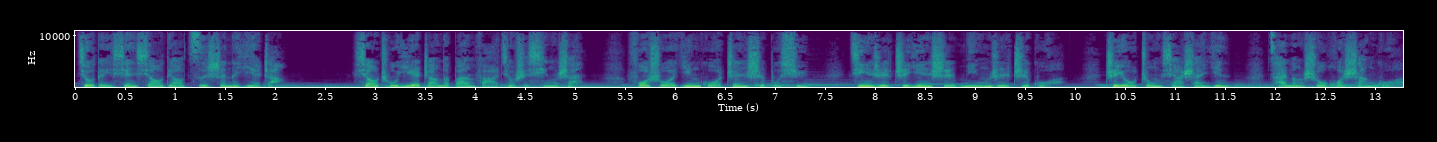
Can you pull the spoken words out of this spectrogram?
就得先消掉自身的业障。消除业障的办法就是行善。佛说因果真实不虚，今日之因是明日之果。只有种下善因，才能收获善果，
